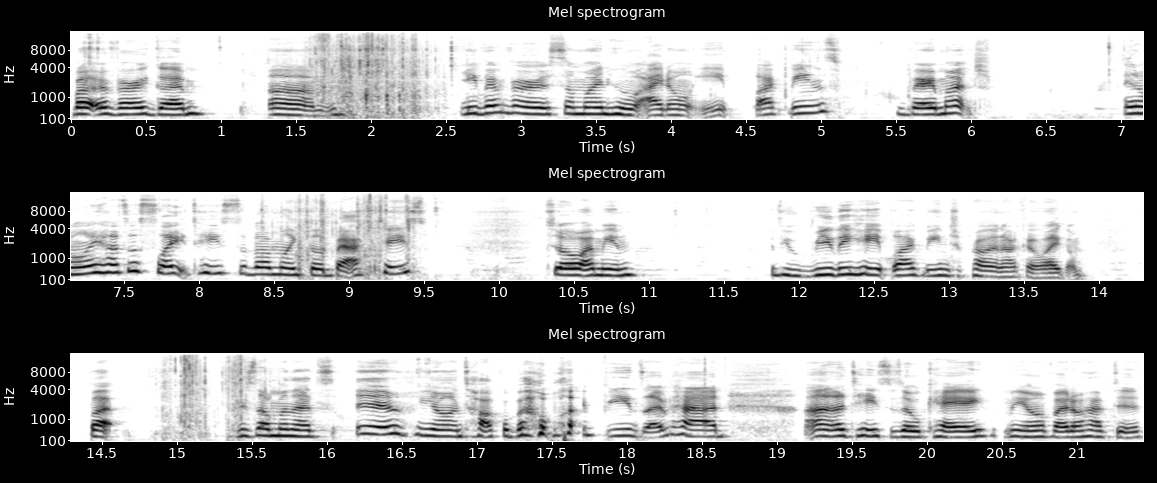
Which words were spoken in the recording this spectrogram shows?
But they're very good. Um, even for someone who I don't eat black beans very much, it only has a slight taste of them, like the back taste. So, I mean, if you really hate black beans, you're probably not gonna like them. But for someone that's eh, you know, on Taco Bell black beans I've had, uh, the taste is okay. You know, if I don't have to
